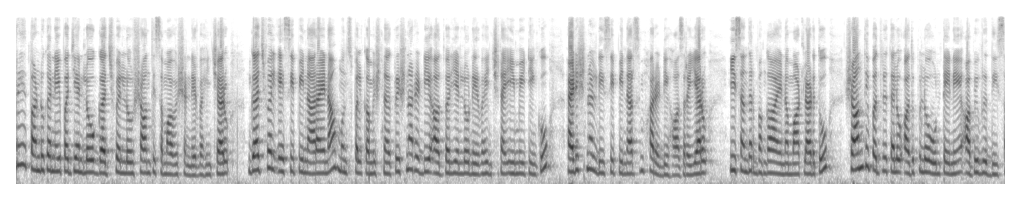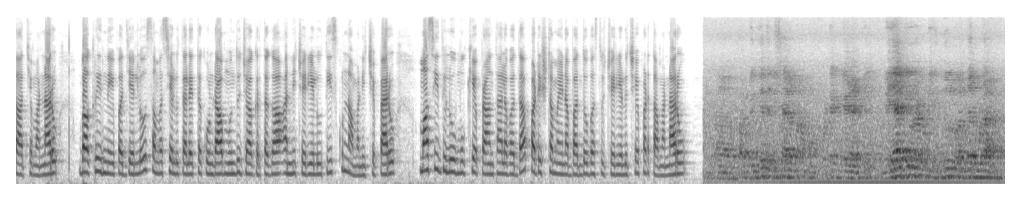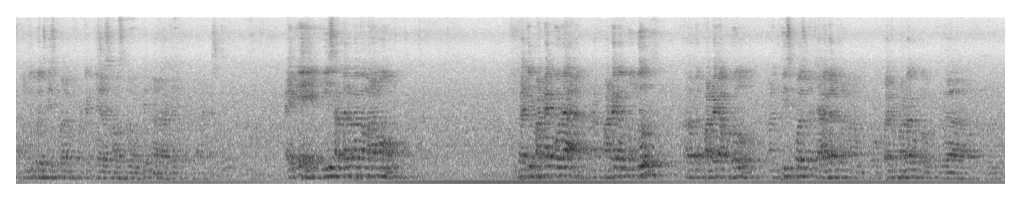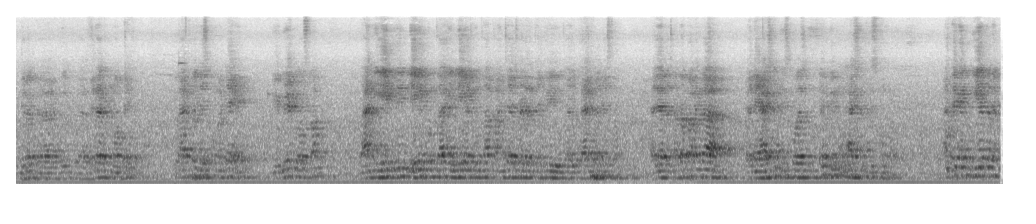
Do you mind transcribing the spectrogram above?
బక్రీద్ పండుగ నేపథ్యంలో గజ్వెల్లో శాంతి సమావేశం నిర్వహించారు. Gajwel ACP Narayana municipal commissioner Krishna Reddy ఆధ్వర్యంలో నిర్వహించిన ఈ మీటింగ్కు అడిషనల్ డీసీపీ నరసింహారెడ్డి హాజరయ్యారు. ఈ సందర్భంగా ఆయన మాట్లాడుతూ శాంతి భద్రతలు అదుపులో ఉంటేనే అభివృద్ధి సాధ్యమన్నారు. బక్రీద్ నేపథ్యంలో సమస్యలు తలెత్తకుండా ముందు జాగ్రత్తగా అన్ని చర్యలు తీసుకున్నామని చెప్పారు. మసీదులు ముఖ్య ప్రాంతాల వద్ద పటిష్టమైన బందోబస్తు చర్యలు చేపడతామన్నారు. ఆ, వ్యక్తిగత కూడా ముందుకు వచ్చేసి వాళ్ళని ప్రొటెక్ట్ చేయాల్సిన అవసరం ఉంది నా రాజ్యం అయితే ఈ సందర్భంగా మనము ప్రతి పండగ కూడా మన పండగ ముందు తర్వాత పండగ అప్పుడు మనం తీసుకోవాల్సిన జాగ్రత్తలు మనం ప్రతి పండగ విరాటం అవుతాయి క్లారిఫై చేసుకుంటే ఇమీడియట్ వస్తాం. దాన్ని ఏంటి లీగల్ ఉందా ఇల్లీగల్ ఉందా పంచాయతీ అని చెప్పి క్లారిఫై చేస్తాం. అదే చట్టపరంగా దాన్ని యాక్షన్ తీసుకోవాల్సి ఉంటే మేము యాక్షన్ తీసుకుంటాం. అంతేకాని మీ అందరూ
